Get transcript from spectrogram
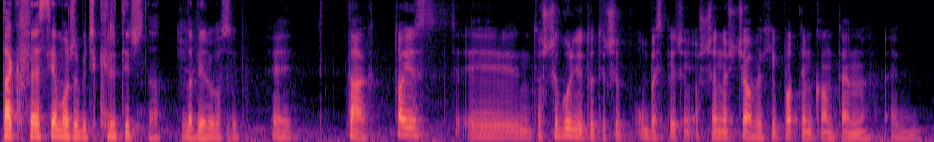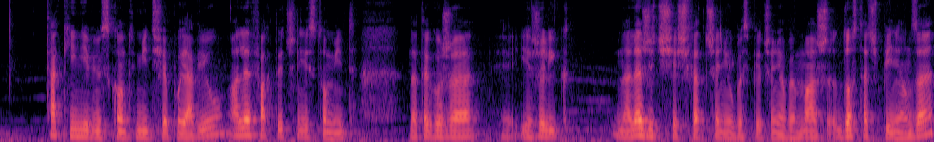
ta kwestia może być krytyczna dla wielu osób. yy, tak, to jest y, to szczególnie dotyczy ubezpieczeń oszczędnościowych i pod tym kątem y, taki nie wiem skąd mit się pojawił, ale faktycznie jest to mit, dlatego że y, jeżeli należy Ci się świadczenie ubezpieczeniowe, masz dostać pieniądze,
